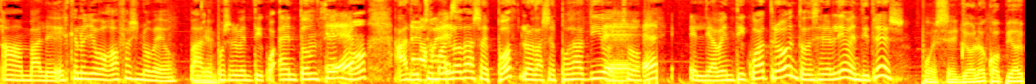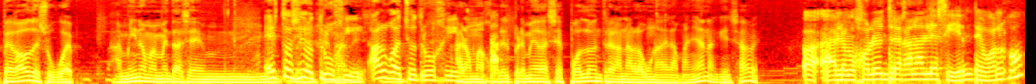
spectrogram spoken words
Ah, vale, es que no llevo gafas y no veo. Vale, Bien. pues el 24. Entonces, no, has dicho mal los das Spot, los das Spot has dicho el día 24, entonces sería el día 23. Pues eh, yo lo he copiado y pegado de su web. A mí no me metas en... Esto ha sido. Truji, algo ha hecho Truji. A lo mejor el premio de ese spot lo entregan a la una de la mañana, quién sabe. A, a lo mejor lo entregan al día siguiente o algo.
